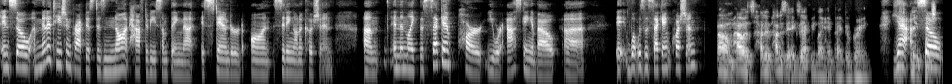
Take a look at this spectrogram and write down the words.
and so a meditation practice does not have to be something that is standard on sitting on a cushion. Um, and then, like the second part you were asking about, uh, it, what was the second question? Um, how is how does how does it exactly like impact the brain? Yeah. Brain so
